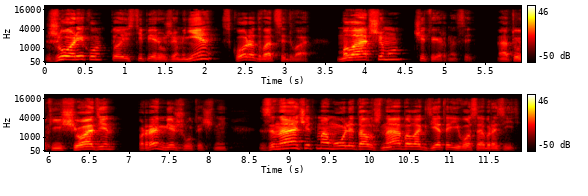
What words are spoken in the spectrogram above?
Жорику, то есть теперь уже мне, скоро 22. Младшему 14. А тут еще один, промежуточный. Значит, мамуля должна была где-то его сообразить.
